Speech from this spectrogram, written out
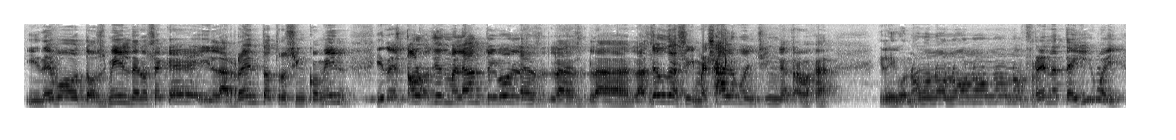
Y debo 2 mil de no sé qué. Y la renta otros 5 mil. Y entonces todos los días me levanto y veo las, las, las, deudas y me salgo en chinga a trabajar. Y le digo, no, no, no, no, no, no, frénate ahí, güey.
